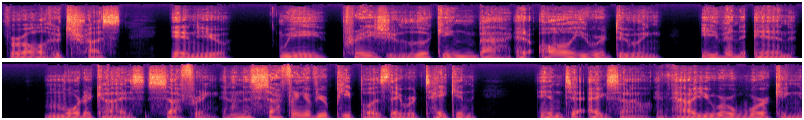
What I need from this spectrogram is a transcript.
for all who trust in you. We praise you, looking back at all you were doing, even in Mordecai's suffering and in the suffering of your people as they were taken into exile, and how you were working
